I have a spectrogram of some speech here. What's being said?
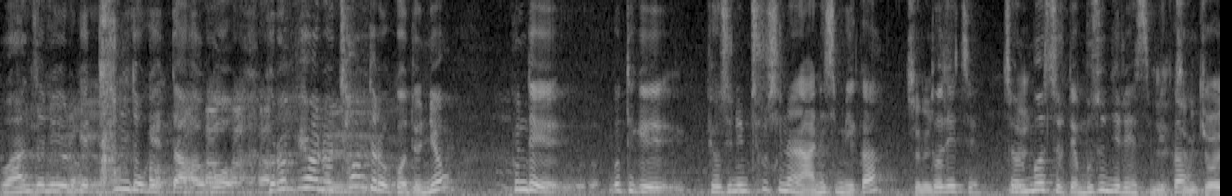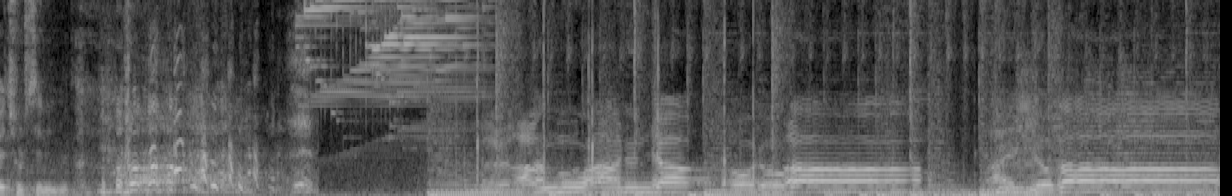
완전히 이렇게 탐독했다 하고 그런 표현을 처음 들었거든요. 근데 어떻게 교수님 출신은 아니십니까? 저는- 도대체 젊었을 때 무슨 일을 네, 했습니까? 저는 교회 출신입니다. 악무하는 자 걸어가. 달려가.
